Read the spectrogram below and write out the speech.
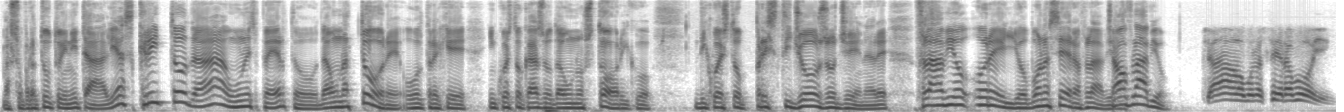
ma soprattutto in Italia, scritto da un esperto, da un attore, oltre che in questo caso da uno storico di questo prestigioso genere. Flavio Oreglio, buonasera Flavio. Ciao Flavio. Ciao, buonasera a voi.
